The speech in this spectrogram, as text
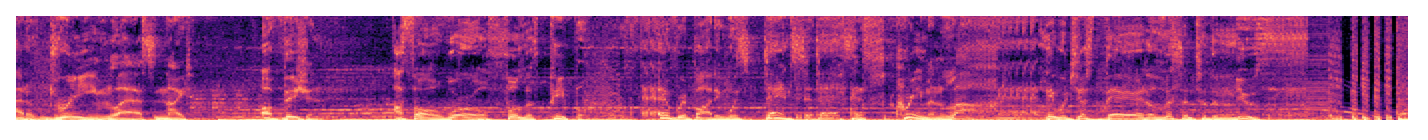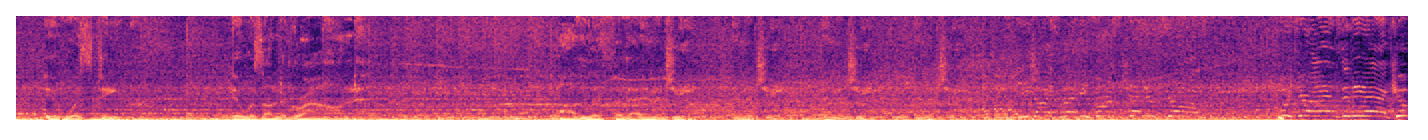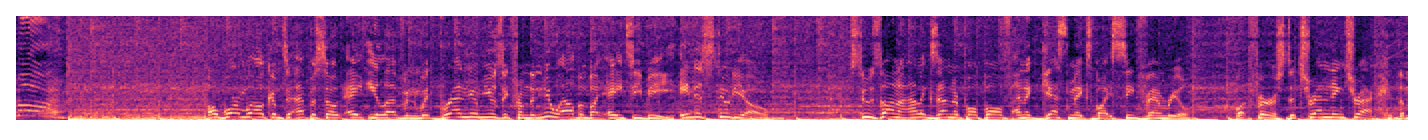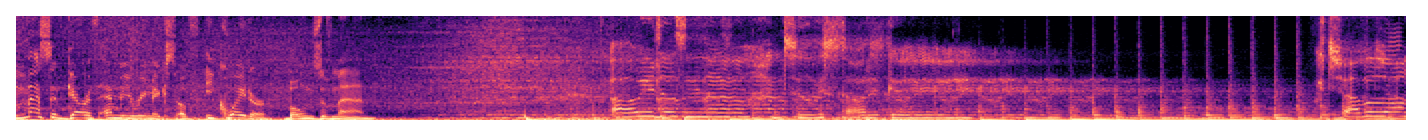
had a dream last night, a vision. I saw a world full of people. Everybody was dancing and screaming loud. They were just there to listen to the music. It was deep. It was underground. I live for that energy. Energy. Energy. Energy. Are you guys ready for a state of trance? Put your hands in the air, come on! A warm welcome to episode 811 with brand new music from the new album by ATB. In the studio, Susana Alexander Popov and a guest mix by Sied Van Riel. But first, the trending track, the massive Gareth Emery remix of Equator, Bones of Man. Are we just now until we start again? We travel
